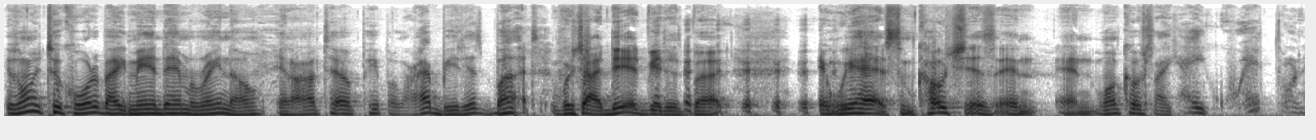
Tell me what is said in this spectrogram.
It was only two quarterback, me and Dan Marino, and I tell people like, I beat his butt, which I did beat his butt. and we had some coaches, and and one coach like, hey, quit throwing,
